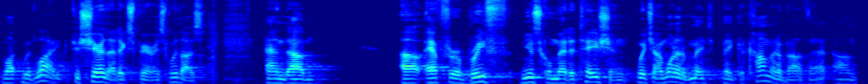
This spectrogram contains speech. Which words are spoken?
would like to share that experience with us. And um, uh, after a brief musical meditation, which I wanted to make, a comment about that, um,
